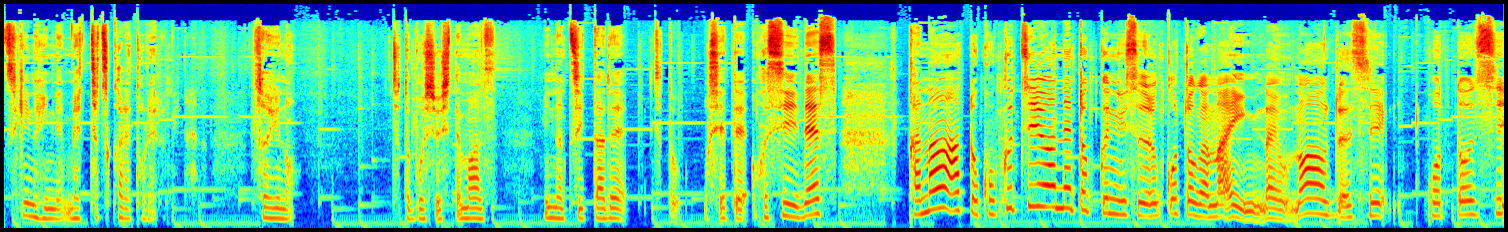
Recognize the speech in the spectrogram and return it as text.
次の日ね、めっちゃ疲れ取れるみたいな。そういうの、ょっと募集してます。みんなツイッターでちょっと教えてほしいです。かな？あと告知はね、特にすることがないんだよな、私。今年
